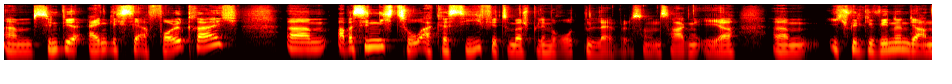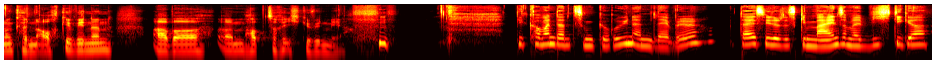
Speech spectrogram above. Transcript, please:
ähm, sind wir eigentlich sehr erfolgreich, ähm, aber sind nicht so aggressiv wie zum Beispiel im roten Level, sondern sagen eher, ähm, ich will gewinnen, die anderen können auch gewinnen, aber ähm, Hauptsache ich gewinne mehr. Wir kommen dann zum grünen Level. Da ist wieder das Gemeinsame wichtiger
